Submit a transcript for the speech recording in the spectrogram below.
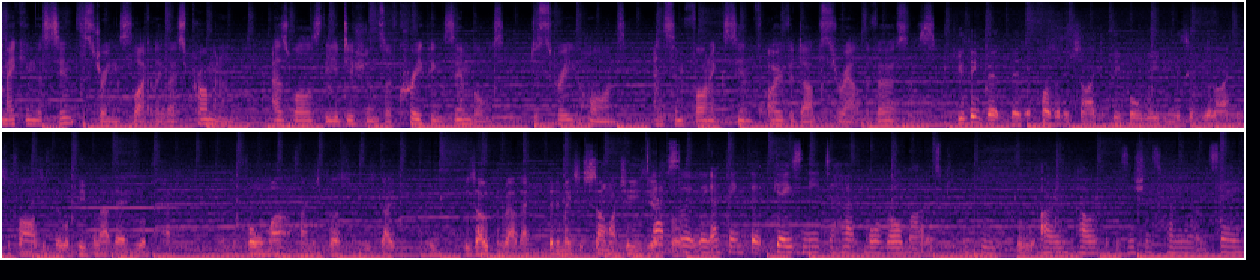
Making the synth string slightly less prominent, as well as the additions of creeping cymbals, discrete horns, and symphonic synth overdubs throughout the verses. Do you think that there's a positive side to people reading this into your life insofar as if there were people out there who are perhaps a performer, a famous person who's gay, who is open about that, then it makes it so much easier Absolutely. I think that gays need to have more role models, people who, who are in powerful positions coming out and saying,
